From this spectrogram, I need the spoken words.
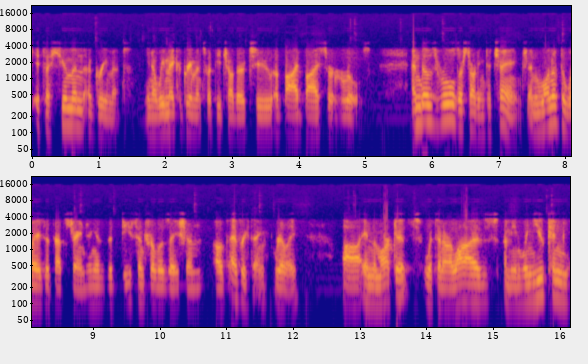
It's a human agreement. You know, we make agreements with each other to abide by certain rules. And those rules are starting to change. And one of the ways that that's changing is the decentralization of everything, really, uh, in the markets, within our lives. I mean, when you can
